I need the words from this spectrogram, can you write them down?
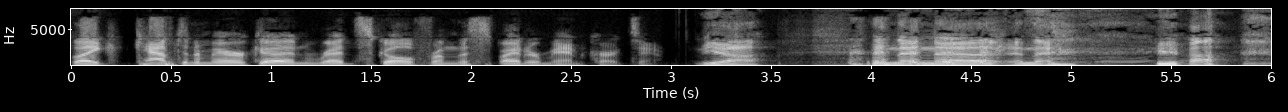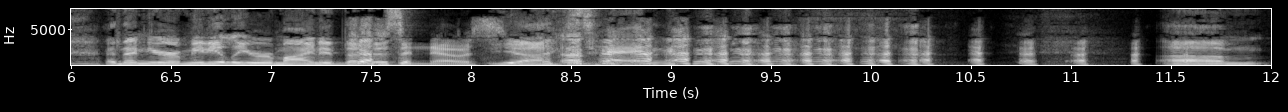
like Captain America and Red Skull from the Spider-Man cartoon. Yeah, and then uh, and then yeah, and then you're immediately reminded that this Justin knows. Yeah. Okay. um,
